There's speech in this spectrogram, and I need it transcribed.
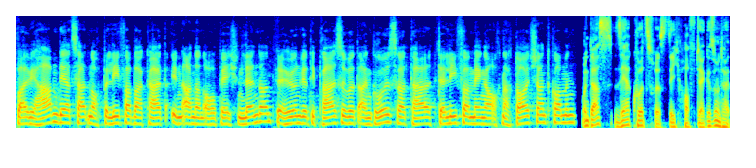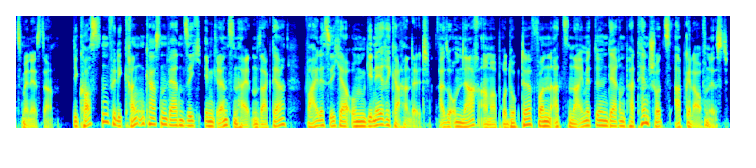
Weil wir haben derzeit noch Belieferbarkeit in anderen europäischen Ländern. Erhöhen wir die Preise, wird ein größerer Teil der Liefermenge auch nach Deutschland kommen. Und das sehr kurzfristig, hofft der Gesundheitsminister. Die Kosten für die Krankenkassen werden sich in Grenzen halten, sagt er, weil es sich ja um Generika handelt, also um Nachahmerprodukte von Arzneimitteln, deren Patentschutz abgelaufen ist.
